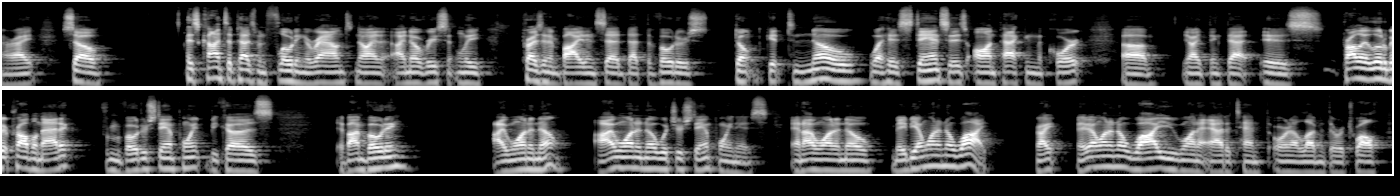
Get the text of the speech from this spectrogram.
All right. So this concept has been floating around. Now, I, I know recently President Biden said that the voters don't get to know what his stance is on packing the court. Um, you know, I think that is probably a little bit problematic from a voter standpoint because if I'm voting, I want to know. I want to know what your standpoint is, and I want to know. Maybe I want to know why. Right? Maybe I want to know why you want to add a tenth or an eleventh or a twelfth,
